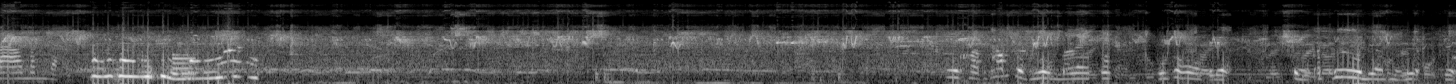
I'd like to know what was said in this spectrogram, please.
ตามันแบบคือครับถ้าผมเห็นแมลง Like ตัว in the ผมจะออกไปเนี่ยผมกระ that ทืบเลยผมเนี่ย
